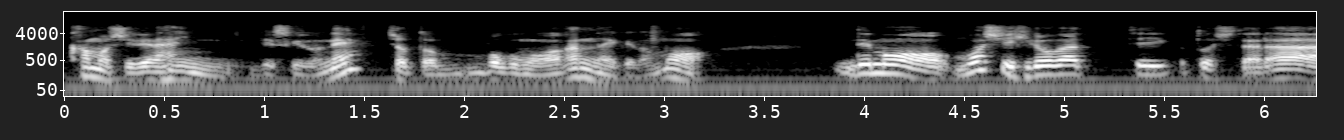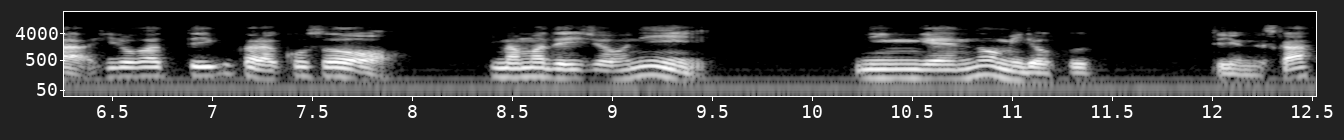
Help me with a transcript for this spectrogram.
かもしれないんですけどね。ちょっと僕もわかんないけども。でも、もし広がっていくとしたら、広がっていくからこそ、今まで以上に人間の魅力っていうんですか？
